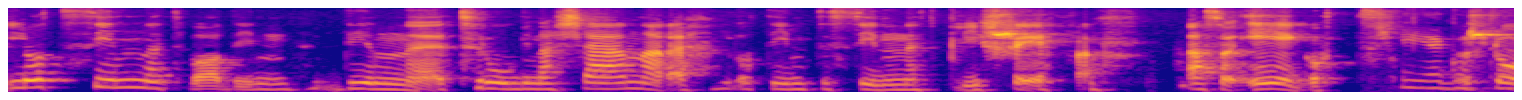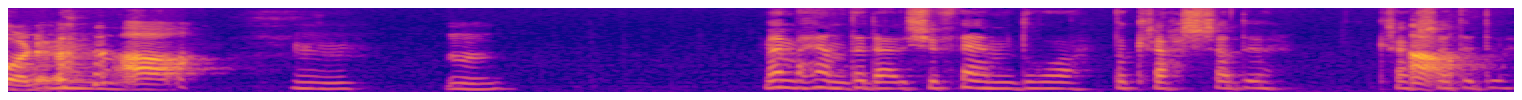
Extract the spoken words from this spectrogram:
låt sinnet vara din, din eh, trogna tjänare. Låt inte sinnet bli chefen. Alltså egot. egot förstår du? Mm. ja. Mm. Mm. Men vad hände där 25 då, då kraschade, kraschade ja. du?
